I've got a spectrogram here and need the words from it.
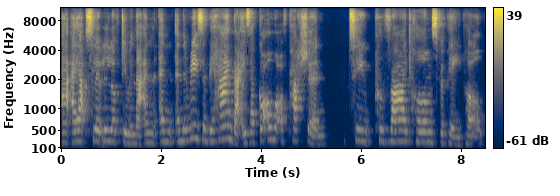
I, I absolutely love doing that. And, and, and the reason behind that is I've got a lot of passion to provide homes for people.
